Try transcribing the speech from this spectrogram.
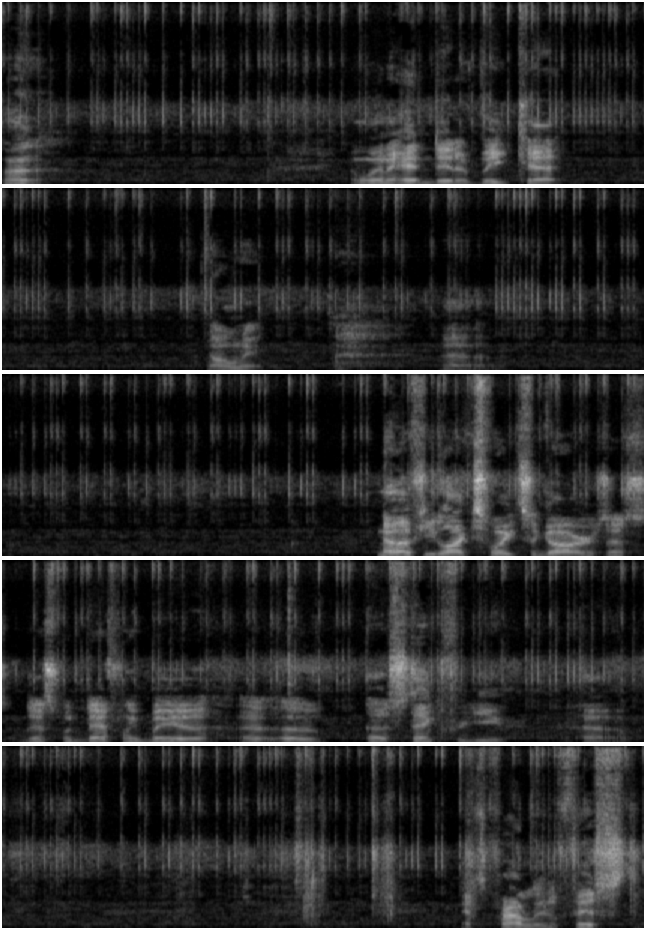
Huh. I went ahead and did a V cut on it. Uh, if you like sweet cigars, this this would definitely be a a, a, a stick for you. Uh, that's probably the fifth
